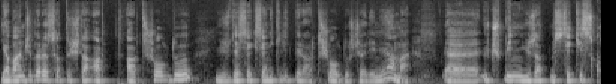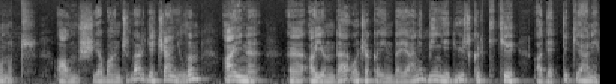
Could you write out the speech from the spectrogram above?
Yabancılara satışta art, artış olduğu, yüzde 82'lik bir artış olduğu söyleniyor ama e, 3168 konut almış yabancılar. Geçen yılın aynı e, ayında, Ocak ayında yani 1742 adetlik yani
